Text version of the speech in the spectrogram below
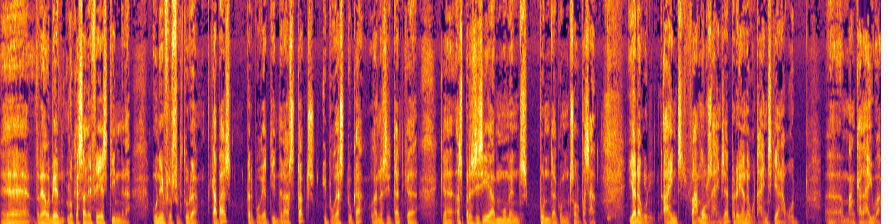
eh, realment el que s'ha de fer és tindre una infraestructura capaç per poder tindre estocs i poder estocar la necessitat que, que es precisi en moments punta, com sol passar. Hi han hagut anys, fa molts anys, eh, però hi han hagut anys que hi han hagut eh, manca d'aigua.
